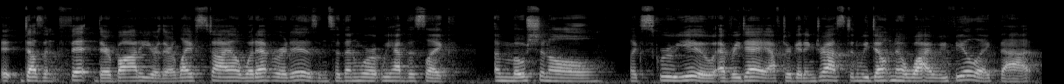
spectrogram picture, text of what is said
It doesn't fit their body or their lifestyle, whatever it is. And so then we're, we have this like emotional like screw you every day after getting dressed and we don't know why we feel like that.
